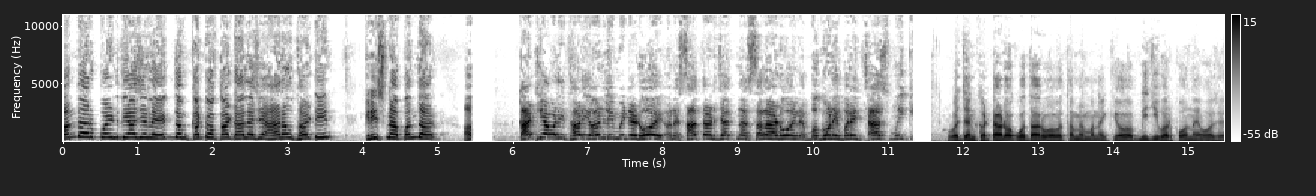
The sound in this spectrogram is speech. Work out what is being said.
પંદર પોઈન્ટ થયા છે એટલે એકદમ કટોકટ હાલે છે આરવ થર્ટીન ક્રિષ્ના પંદર. કાઠિયાવાડી થાળી અનલિમિટેડ હોય અને સાત આઠ જાતના સલાડ હોય ને બગોણી ભરીને છાસ મૂકી. વજન ઘટાડો કે વધારો? હવે તમે મને કયો બીજી વાર ફોન આવ્યો છે.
